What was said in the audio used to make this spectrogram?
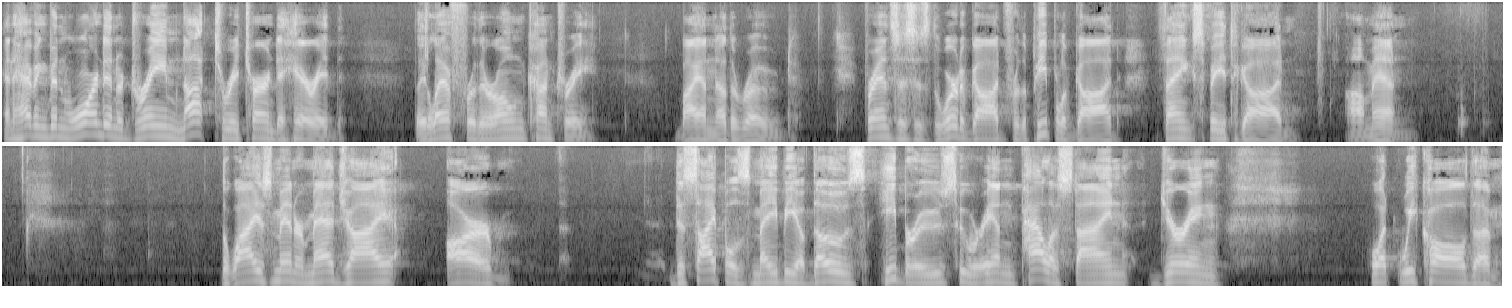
And having been warned in a dream not to return to Herod, they left for their own country by another road. Friends, this is the word of God for the people of God. Thanks be to God. Amen. The wise men or magi are disciples, maybe, of those Hebrews who were in Palestine during what we call the, um,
